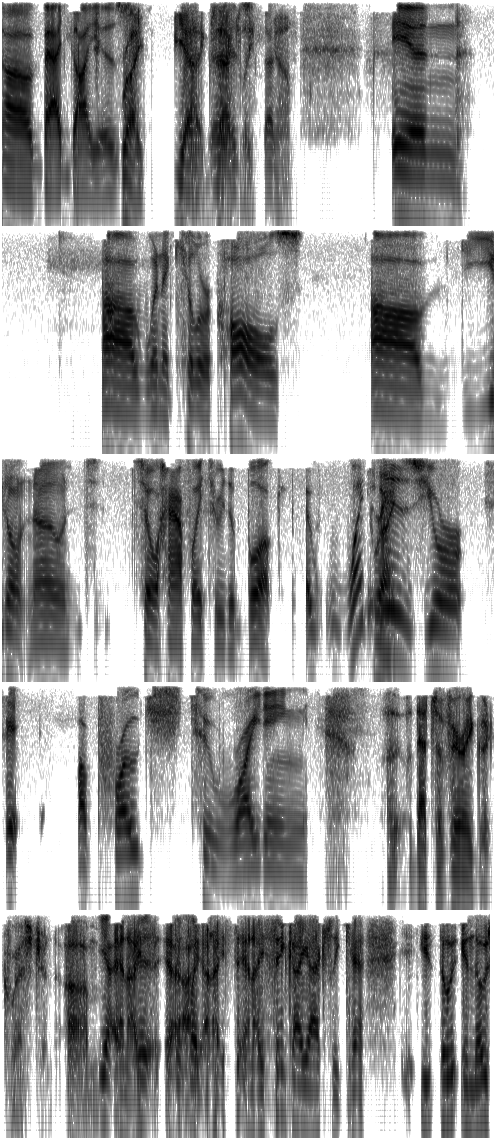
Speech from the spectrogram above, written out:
uh, bad guy is. Right. Yeah, exactly. Uh, yeah. In uh, when a killer calls, uh, you don't know until halfway through the book. Uh, what right. is your approach to writing? Uh, that's a very good question. Um, yeah, and I, it, I, like, and I and I think I actually can. In those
